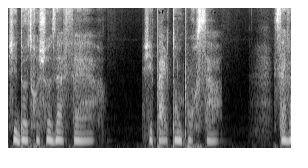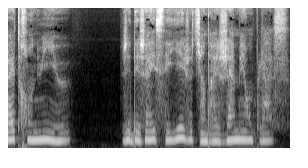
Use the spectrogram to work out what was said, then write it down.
j'ai d'autres choses à faire. J'ai pas le temps pour ça. Ça va être ennuyeux. J'ai déjà essayé, je tiendrai jamais en place.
